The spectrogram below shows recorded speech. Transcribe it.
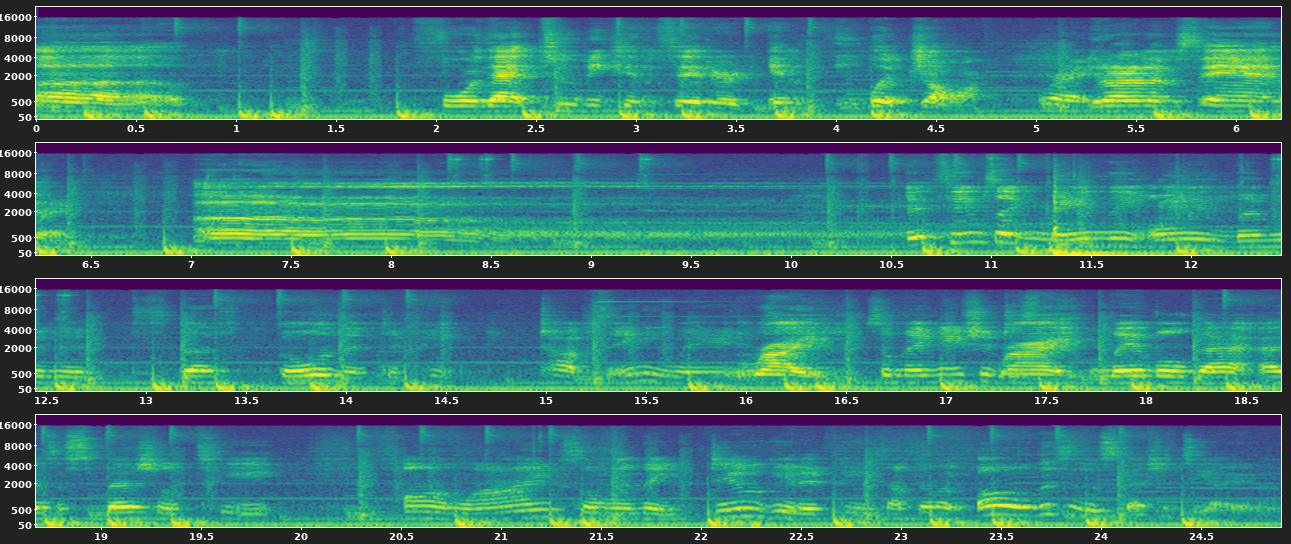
uh, for that to be considered in what jar? right." You know what I'm saying? Right. Uh, It seems like mainly only limited stuff goes into pink tops anyway. right. So maybe you should just Right. label that as a specialty online. So when they do get a pink top, they're like, "Oh, this is a specialty item.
